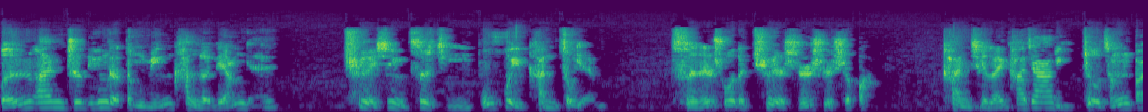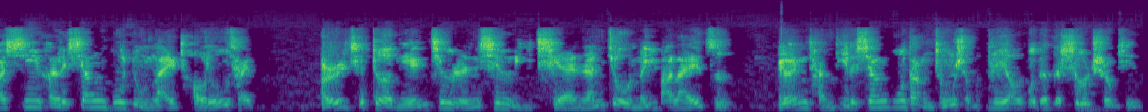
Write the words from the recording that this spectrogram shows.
文安之盯着邓明看了两眼，确信自己不会看走眼。此人说的确实是实话。看起来他家里就曾把稀罕的香菇用来炒油菜，而且这年轻人心里显然就没把来自原产地的香菇当成什么了不得的奢侈品，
